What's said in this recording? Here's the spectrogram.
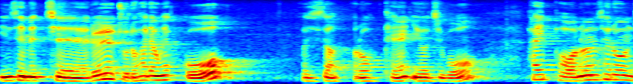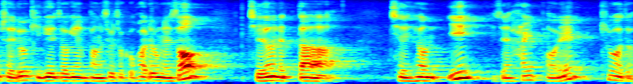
인쇄 매체를 주로 활용했고 어디서 이렇게 이어지고 하이퍼는 새로운 재료 기계적인 방식을 적극 활용해서 재현했다. 재현이 이제 하이퍼의 키워드.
